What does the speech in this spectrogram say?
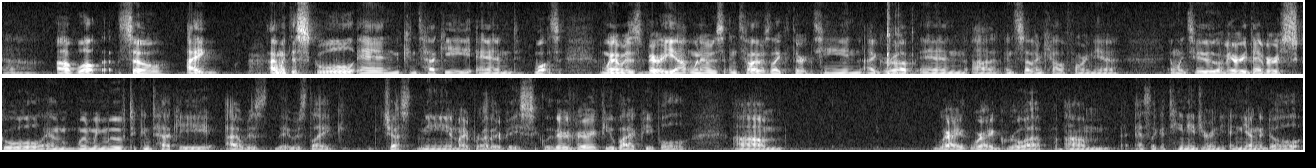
Yeah. Uh, well, so I I went to school in Kentucky, and well, when I was very young, when I was until I was like 13, I grew up in uh, in Southern California, and went to a very diverse school. And when we moved to Kentucky, I was it was like just me and my brother basically. There were very few black people. Um, where I where I grew up um, as like a teenager and, and young adult.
